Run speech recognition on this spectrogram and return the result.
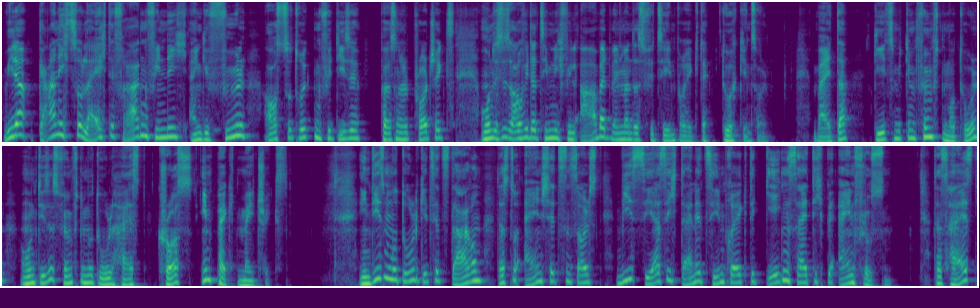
Wieder gar nicht so leichte Fragen, finde ich, ein Gefühl auszudrücken für diese Personal Projects. Und es ist auch wieder ziemlich viel Arbeit, wenn man das für zehn Projekte durchgehen soll. Weiter geht's mit dem fünften Modul und dieses fünfte Modul heißt Cross Impact Matrix. In diesem Modul geht es jetzt darum, dass du einschätzen sollst, wie sehr sich deine 10 Projekte gegenseitig beeinflussen. Das heißt,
